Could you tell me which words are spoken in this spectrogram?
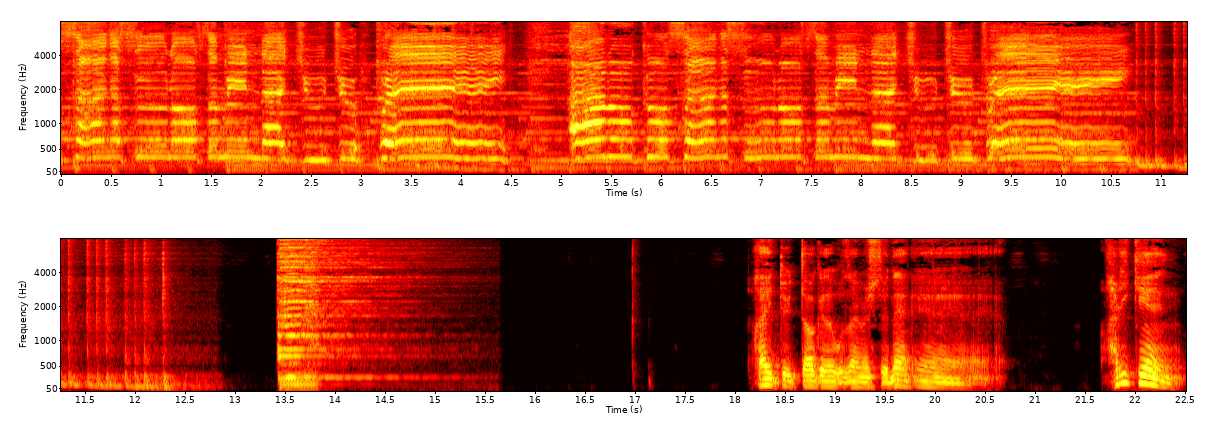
探すのさみんなチューチュー。トレイ。ンあの子探すのさみんなチューチュー。トレイ。ンはい、といったわけでございましてね、えー、ハリケーン。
